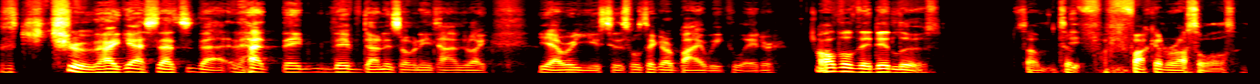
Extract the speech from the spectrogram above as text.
It's true. I guess that's that that they they've done it so many times. They're like, yeah, we're used to this. We'll take our bye week later. Although they did lose some to Yeah. f- fucking Russell Wilson.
